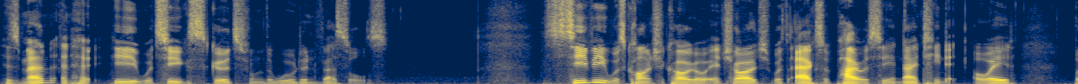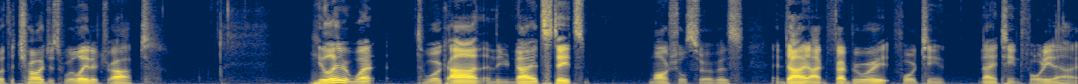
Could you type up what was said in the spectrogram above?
his men and he would seize goods from the wooden vessels. Seavey was caught in Chicago and charged with acts of piracy in 1908 but the charges were later dropped. He later went to work on in the United States Marshal Service and died on February 14, 1949.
